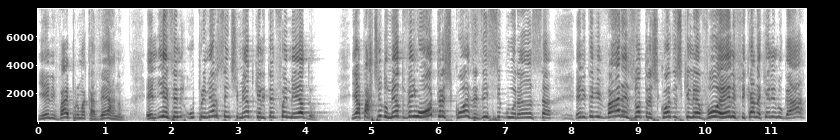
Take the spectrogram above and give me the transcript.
e ele vai para uma caverna, Elias, ele, o primeiro sentimento que ele teve foi medo. E a partir do medo veio outras coisas, insegurança. Ele teve várias outras coisas que levou ele a ficar naquele lugar.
